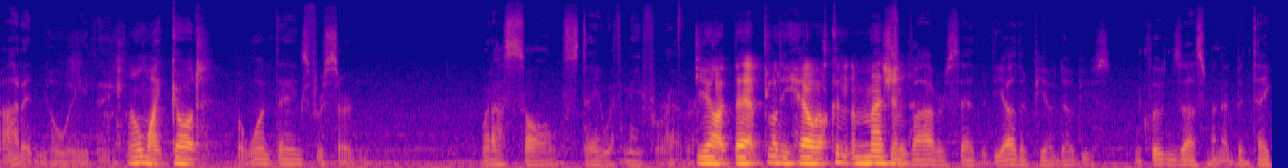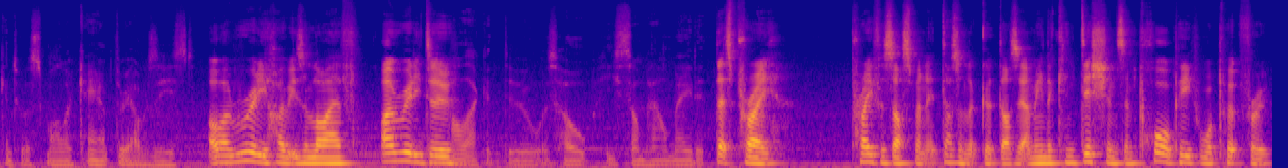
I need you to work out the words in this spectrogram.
I didn't know anything. Oh my god. But one thing's for certain. What I saw will stay with me forever. Yeah, I bet. Bloody hell, I couldn't imagine. Survivors said that the other POWs, including Zussman, had been taken to a smaller camp three hours east. Oh, I really hope he's alive. I really do. All I could do was hope he somehow made it. Let's pray. Pray for Zussman. It doesn't look good, does it? I mean, the conditions and poor people were put through.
